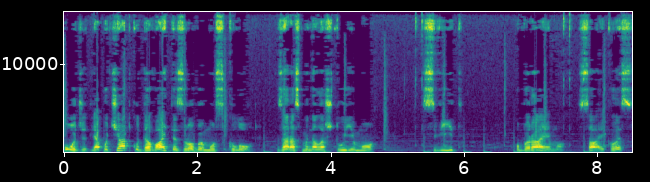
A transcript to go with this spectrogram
Отже, для початку давайте зробимо скло. Зараз ми налаштуємо світ, обираємо Cycles.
